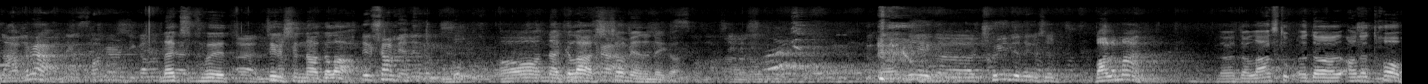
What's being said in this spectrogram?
哪个啊？那个旁边你刚刚 next to it，这个是哪个啦？那个上面那个鼓。哦，哪个啦？上面的那个。呃，那个吹的那个是巴勒曼。The the last the on the top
